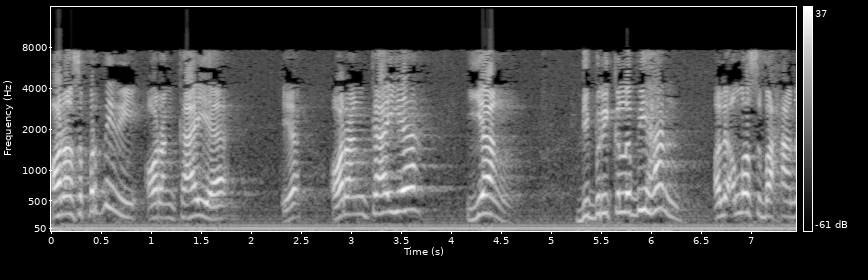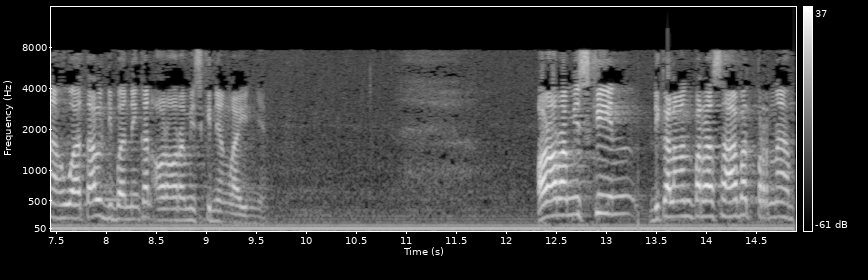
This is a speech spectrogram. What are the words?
Orang seperti ini, orang kaya, ya, orang kaya yang diberi kelebihan oleh Allah Subhanahu wa taala dibandingkan orang-orang miskin yang lainnya. Orang-orang miskin di kalangan para sahabat pernah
